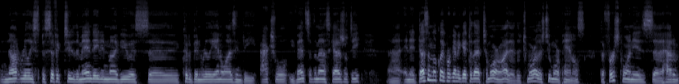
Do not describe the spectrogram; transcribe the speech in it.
not really specific to the mandate, in my view, as could have been really analyzing the actual events of the mass casualty. And it doesn't look like we're going to get to that tomorrow either. The, tomorrow there's two more panels. The first one is how to,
